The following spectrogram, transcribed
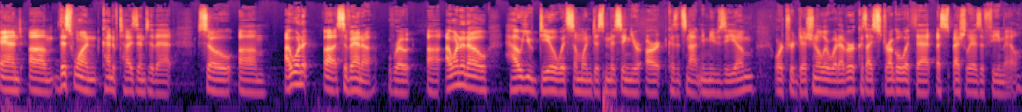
and um, this one kind of ties into that. So um, I want to. Uh, Savannah wrote. Uh, I want to know how you deal with someone dismissing your art because it's not in a museum or traditional or whatever. Because I struggle with that, especially as a female.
